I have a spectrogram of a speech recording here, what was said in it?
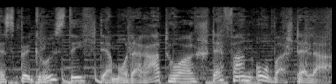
Es begrüßt dich der Moderator Stefan Obersteller.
